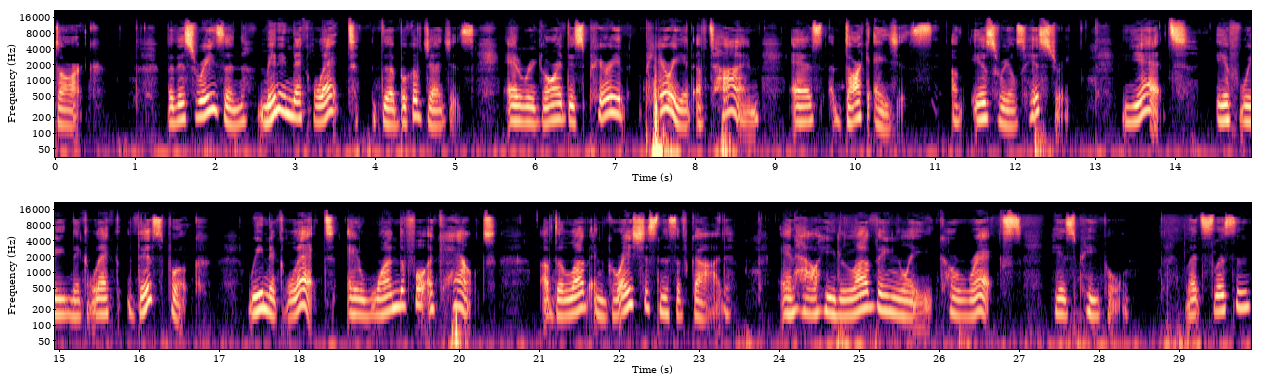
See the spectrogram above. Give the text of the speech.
dark. For this reason, many neglect the book of Judges and regard this period period of time as dark ages of Israel's history. Yet, if we neglect this book, we neglect a wonderful account of the love and graciousness of God and how he lovingly corrects his people. Let's listen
